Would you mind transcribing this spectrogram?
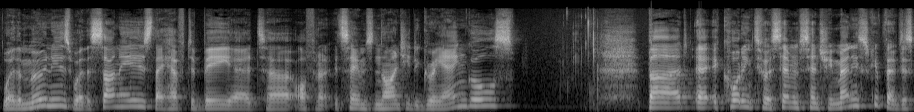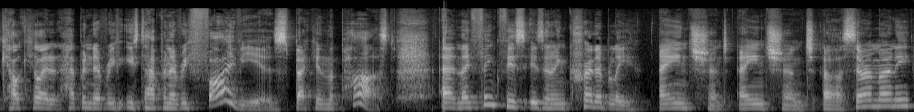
where the moon is, where the sun is. They have to be at uh, often, it seems, 90 degree angles. But uh, according to a 7th century manuscript, they've just calculated it happened every used to happen every five years back in the past, and they think this is an incredibly ancient, ancient uh, ceremony.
